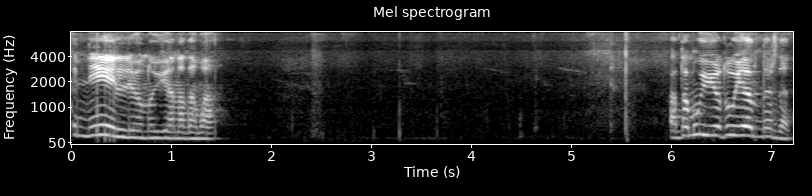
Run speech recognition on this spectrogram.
Sen niye elliyorsun uyuyan adama? Adam uyuyordu uyandırdın.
